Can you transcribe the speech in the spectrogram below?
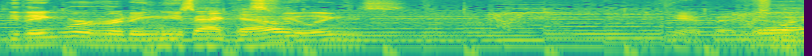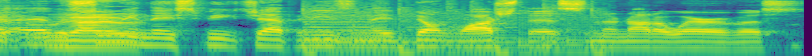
Do you think we're hurting Can these back people's out? feelings? You can't back Well, out. I, I'm we gotta- assuming they speak Japanese and they don't watch this and they're not aware of us.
